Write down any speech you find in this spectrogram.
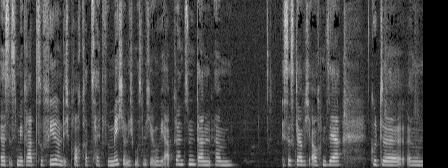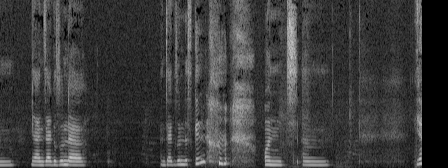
es ist mir gerade zu viel und ich brauche gerade Zeit für mich und ich muss mich irgendwie abgrenzen, dann ähm, ist das, glaube ich, auch ein sehr gute, ähm, ja, ein sehr gesunder, ein sehr gesunder Skill. und ähm, ja,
